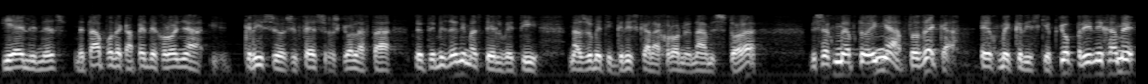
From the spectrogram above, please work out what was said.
οι Έλληνες, μετά από 15 χρόνια κρίσεως, υφέσεως και όλα αυτά, διότι εμείς δεν είμαστε Ελβετοί να ζούμε την κρίση κανένα χρόνο, 1,5 τώρα. Εμείς έχουμε από το 9, από το 10 έχουμε κρίση και πιο πριν είχαμε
